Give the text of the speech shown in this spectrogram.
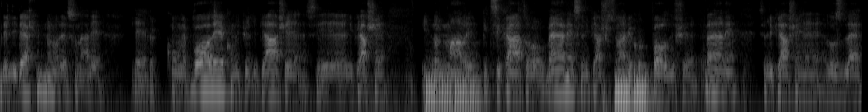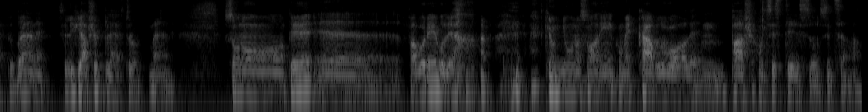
dell'idea che ognuno deve suonare eh, come vuole, come più gli piace, se gli piace il normale pizzicato bene, se gli piace suonare col pollice bene, se gli piace lo slap bene, se gli piace il plettro bene. Sono per, eh, favorevole a che ognuno suoni come cavolo vuole, in pace con se stesso, senza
